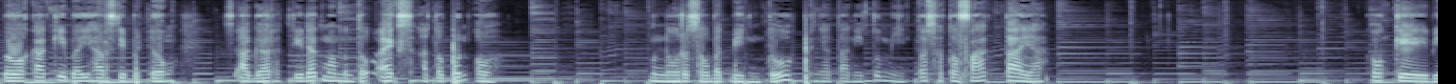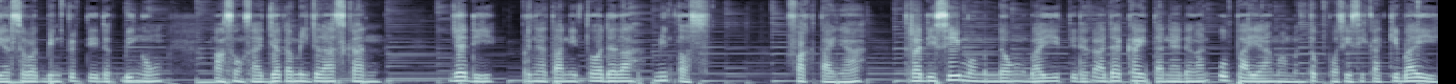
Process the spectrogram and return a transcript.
bahwa kaki bayi harus dibedong agar tidak membentuk X ataupun O? Menurut Sobat Bintu, pernyataan itu mitos atau fakta ya? Oke, biar Sobat Bintu tidak bingung, langsung saja kami jelaskan. Jadi, pernyataan itu adalah mitos. Faktanya, tradisi memendong bayi tidak ada kaitannya dengan upaya membentuk posisi kaki bayi.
